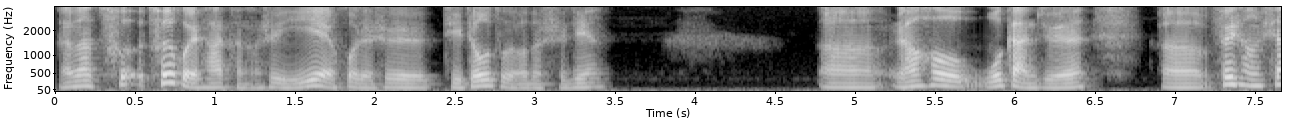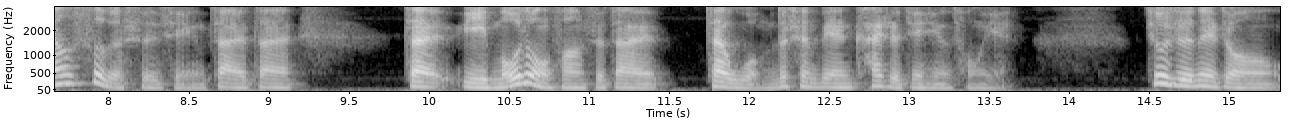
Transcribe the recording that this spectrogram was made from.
那摧摧毁它可能是一夜或者是几周左右的时间，呃，然后我感觉，呃，非常相似的事情在在在以某种方式在在我们的身边开始进行重演。就是那种，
